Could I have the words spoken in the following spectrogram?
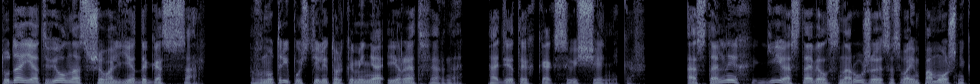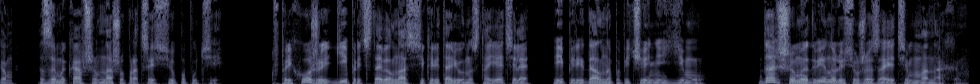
Туда и отвел нас шевалье де Гассар. Внутри пустили только меня и Редферна, одетых как священников. Остальных Ги оставил снаружи со своим помощником, замыкавшим нашу процессию по пути. В прихожей Ги представил нас секретарю настоятеля и передал на попечение ему. Дальше мы двинулись уже за этим монахом.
